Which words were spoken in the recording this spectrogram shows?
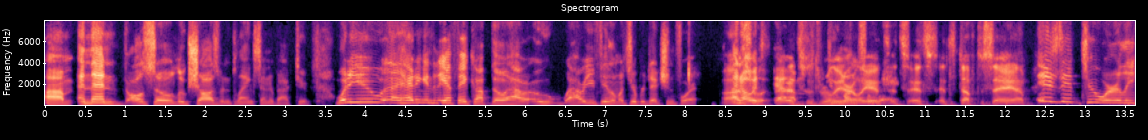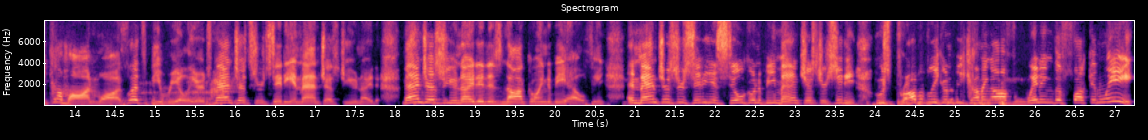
um, and then also Luke Shaw's been playing center back too. What are you uh, heading into the FA Cup though? How how are you feeling? What's your prediction for it? I know it's, uh, it's, it's really early. It's, it's it's it's tough to say. Uh, Is it too early? Come on, Waz. Let's be real here. It's Manchester City and Manchester United. Manchester United is not going to be healthy, and Manchester City is still going to be Manchester City, who's probably going to be coming off winning the fucking league.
